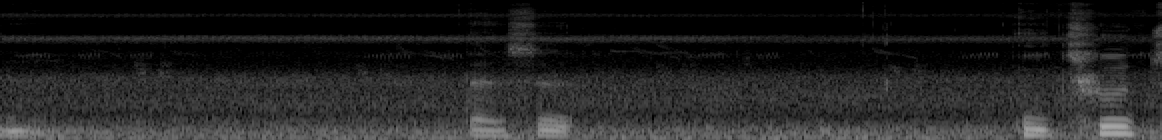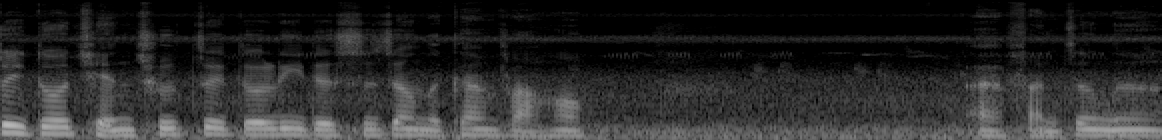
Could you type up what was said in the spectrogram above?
嗯，但是以出最多钱、出最多力的师长的看法，哈。哎，反正呢，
